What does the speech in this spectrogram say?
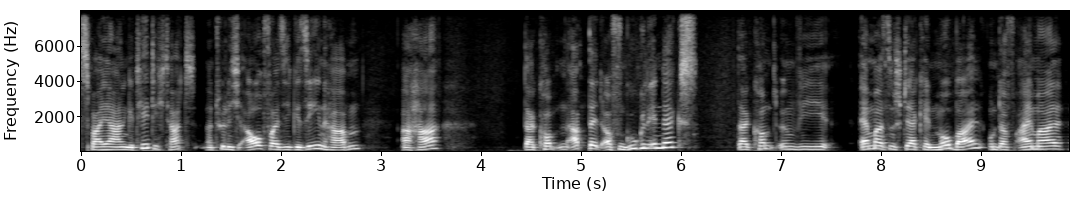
zwei Jahren getätigt hat. Natürlich auch, weil sie gesehen haben, aha, da kommt ein Update auf den Google-Index, da kommt irgendwie Amazon stärker in Mobile und auf einmal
